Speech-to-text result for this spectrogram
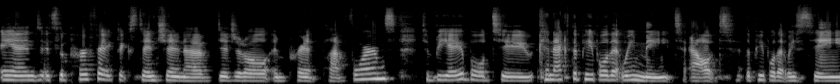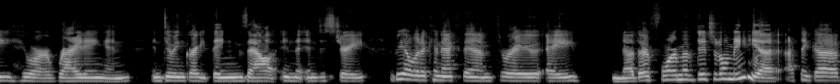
And it's the perfect extension of digital and print platforms to be able to connect the people that we meet out the people that we see who are writing and, and doing great things out in the industry and be able to connect them through a another form of digital media. I think uh,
